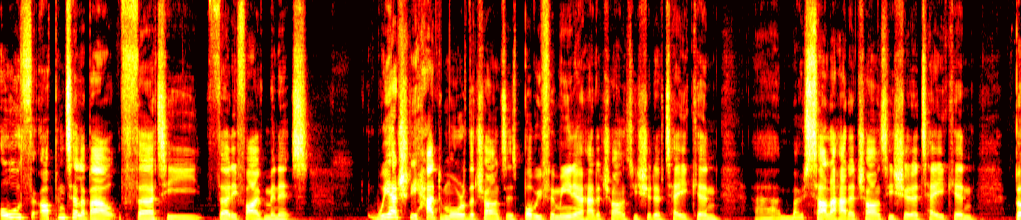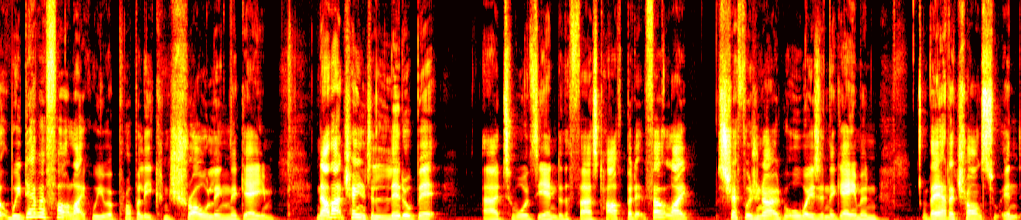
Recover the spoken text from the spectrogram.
all th- up until about 30, 35 minutes, we actually had more of the chances. Bobby Firmino had a chance he should have taken. Uh, Mo Salah had a chance he should have taken but we never felt like we were properly controlling the game. Now that changed a little bit uh, towards the end of the first half, but it felt like Sheffield United were always in the game and they had a chance to in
